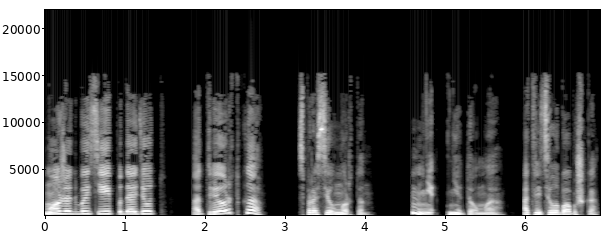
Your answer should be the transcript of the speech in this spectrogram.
«Может быть, ей подойдет отвертка?» — спросил Мортон. «Нет, не думаю», — ответила бабушка.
